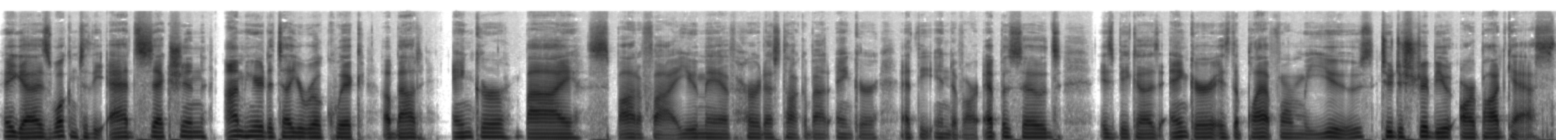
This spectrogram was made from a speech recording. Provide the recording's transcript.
Hey guys, welcome to the ad section. I'm here to tell you real quick about Anchor by Spotify. You may have heard us talk about Anchor at the end of our episodes is because Anchor is the platform we use to distribute our podcasts.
